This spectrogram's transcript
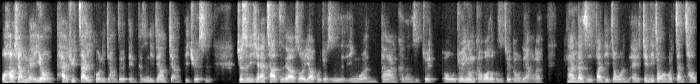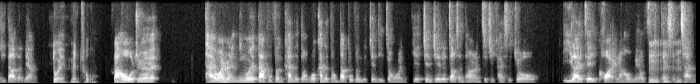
我好像没有太去在意过你讲的这个点，可是你这样讲的确是，就是嗯你现在查资料的时候，要不就是英文，当然可能是最，哦，我觉得英文搞不好都不是最多量了，那、嗯但是繁体中文，哎，简体中文会占超级大的量，对，没错。然后我觉得台湾人因为大部分看得懂或看得懂大部分的简体中文，也间接的造成台湾人自己开始就依赖这一块，然后没有自己在生产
